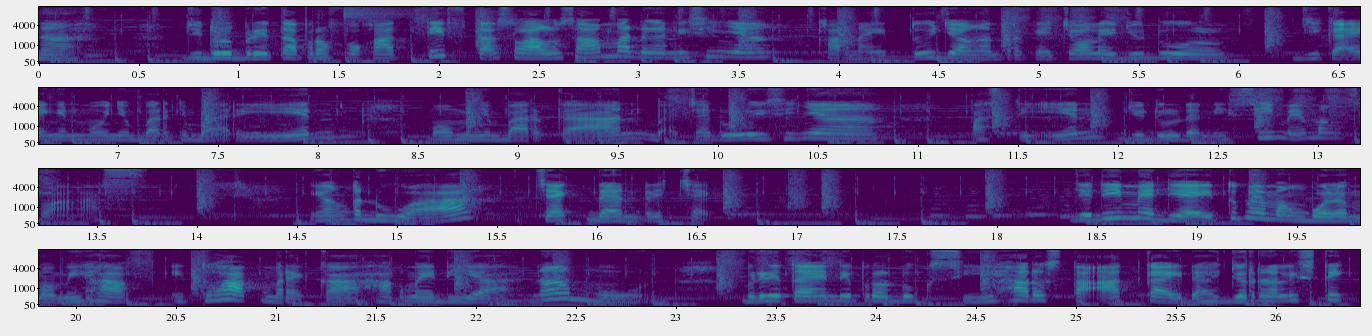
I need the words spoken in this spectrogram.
Nah, judul berita provokatif tak selalu sama dengan isinya. Karena itu jangan terkecoh oleh judul. Jika ingin mau nyebar-nyebarin, mau menyebarkan, baca dulu isinya. Pastiin judul dan isi memang selaras. Yang kedua, cek dan recheck jadi media itu memang boleh memihak, itu hak mereka, hak media. Namun, berita yang diproduksi harus taat kaidah jurnalistik.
